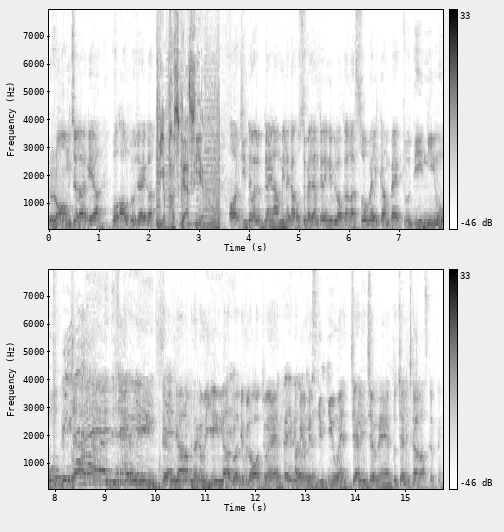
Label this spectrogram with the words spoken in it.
रॉन्ग चला गया वो आउट हो जाएगा। ये फंस गया और जीतने वाले को क्या इनाम मिलेगा उससे पहले हम करेंगे ब्लॉग का आगाज़। So welcome back to the new challenge यार अभी तक हमें यही नहीं याद हुआ कि ब्लॉग जो है अभी हमने स्किप किए हुए हैं। चैलेंज चल रहे हैं तो चैलेंज का आगाज़ करते हैं।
